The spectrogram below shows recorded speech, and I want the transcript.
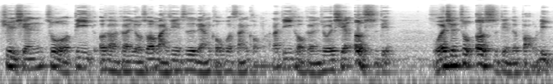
去先做第一，我可能可能有时候买进是两口或三口嘛，那第一口可能就会先二十点，我会先做二十点的保利，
